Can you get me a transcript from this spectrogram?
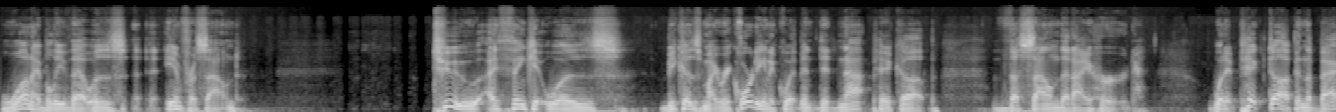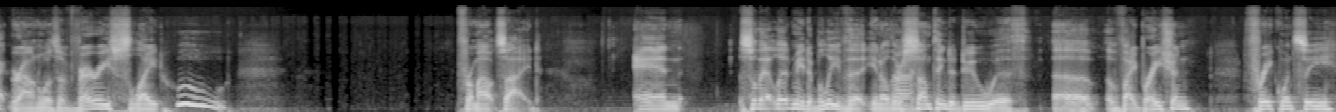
one I believe that was infrasound. Two I think it was because my recording equipment did not pick up the sound that I heard. What it picked up in the background was a very slight whoo from outside. And so that led me to believe that, you know, there's something to do with uh, vibration, frequency,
